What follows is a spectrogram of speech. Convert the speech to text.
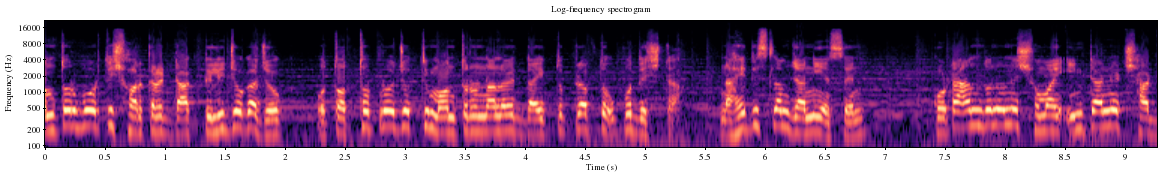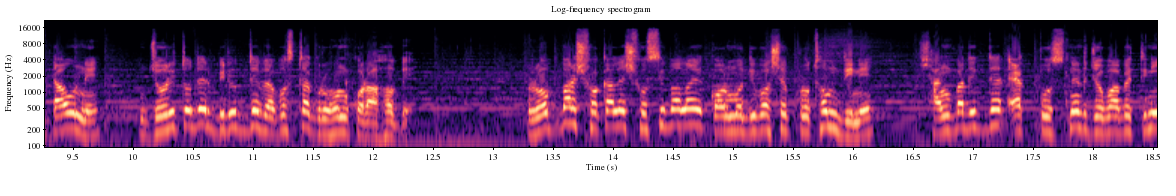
অন্তর্বর্তী সরকারের ডাক টেলিযোগাযোগ ও তথ্য প্রযুক্তি মন্ত্রণালয়ের দায়িত্বপ্রাপ্ত উপদেষ্টা নাহিদ ইসলাম জানিয়েছেন, কোটা আন্দোলনের সময় ইন্টারনেট শাটডাউনে জড়িতদের বিরুদ্ধে ব্যবস্থা গ্রহণ করা হবে। রোববার সকালে সচিবালয়ে কর্মদিবসের প্রথম দিনে সাংবাদিকদের এক প্রশ্নের জবাবে তিনি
